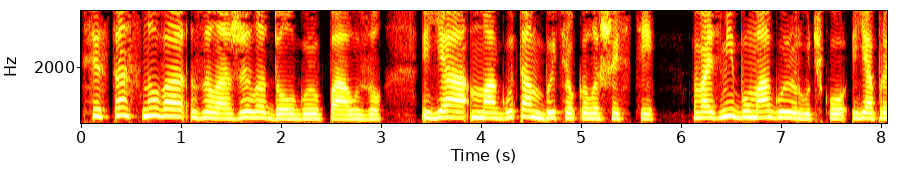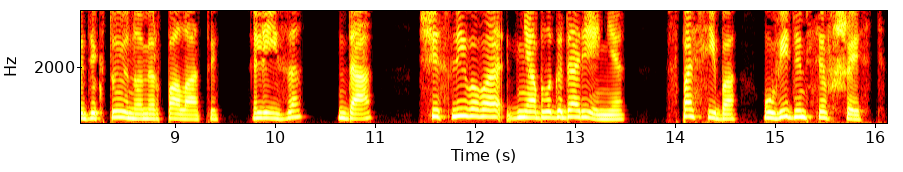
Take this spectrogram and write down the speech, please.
Сестра снова заложила долгую паузу. «Я могу там быть около шести. Возьми бумагу и ручку, я продиктую номер палаты». «Лиза?» «Да». «Счастливого Дня Благодарения». «Спасибо, увидимся в шесть».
